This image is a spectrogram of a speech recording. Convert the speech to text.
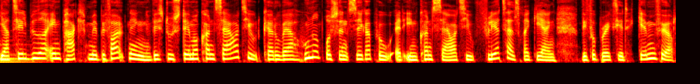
Jeg tilbyder en pagt med befolkningen. Hvis du stemmer konservativt, kan du være 100% sikker på, at en konservativ flertalsregering vil få Brexit gennemført.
